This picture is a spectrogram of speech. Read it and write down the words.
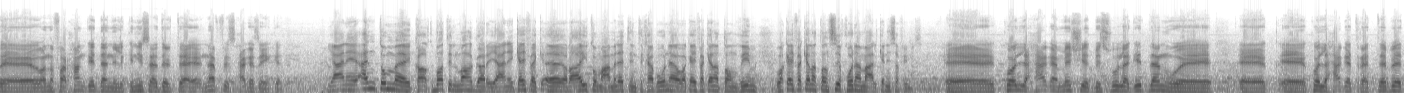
آه، وأنا فرحان جدا إن الكنيسة قدرت تنفذ حاجة زي كده. يعني أنتم كأقباط المهجر يعني كيف آه، رأيتم عمليات الانتخاب هنا وكيف كان التنظيم وكيف كان التنسيق هنا مع الكنيسة في مصر؟ آه، كل حاجة مشيت بسهولة جدا وكل حاجة ترتبت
